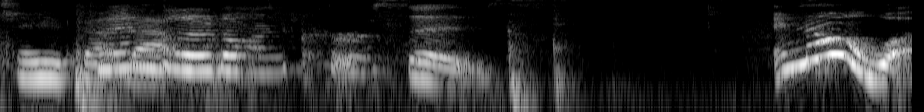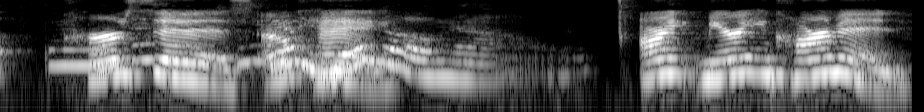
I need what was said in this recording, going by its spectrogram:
So you got. Landed on curses. Know. Curses. Okay. now. All right, Mary and Carmen.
